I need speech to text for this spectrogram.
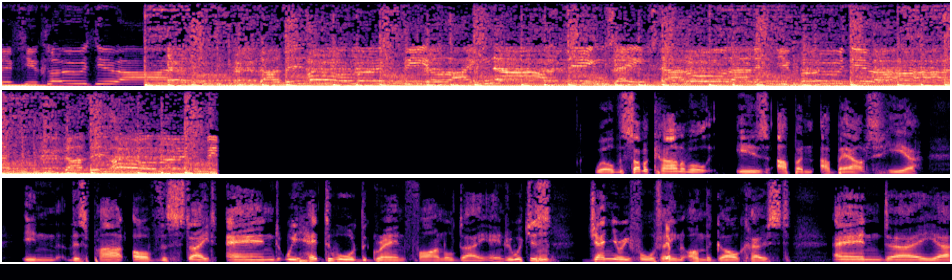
But if you close your eyes, does it almost feel like nothing changed at all? And if you close your eyes, does it almost feel Well, the summer carnival is up and about here in this part of the state, and we head toward the grand final day, Andrew, which is January 14 on the Gold Coast. And uh, uh,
